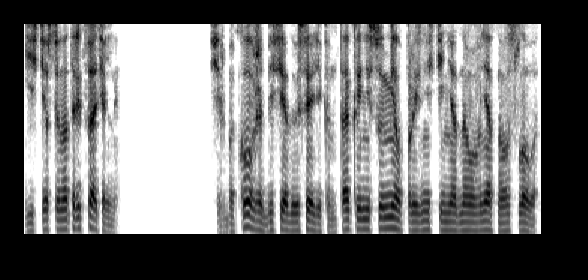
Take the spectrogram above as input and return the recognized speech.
Естественно, отрицательное. Щербаков же, беседуя с Эдиком, так и не сумел произнести ни одного внятного слова.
